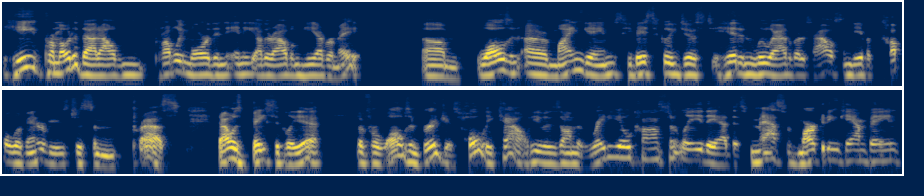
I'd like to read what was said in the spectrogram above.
he promoted that album probably more than any other album he ever made. Um, Walls and uh, Mind Games, he basically just hid in Lou Adler's house and gave a couple of interviews to some press. That was basically it. But for Walls and Bridges, holy cow, he was on the radio constantly. They had this massive marketing campaign.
